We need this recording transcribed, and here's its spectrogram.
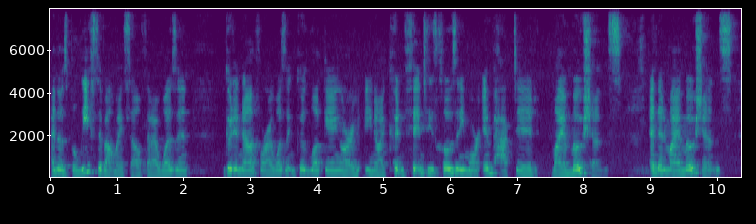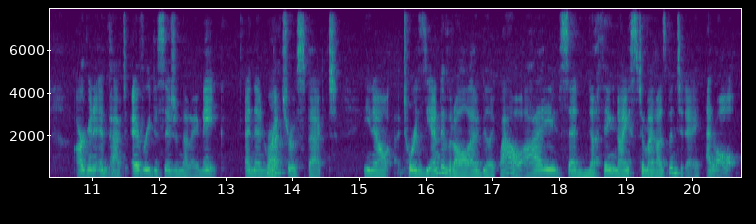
And those beliefs about myself that I wasn't good enough or I wasn't good looking or, you know, I couldn't fit into these clothes anymore impacted my emotions. And then my emotions are going to impact every decision that I make. And then right. retrospect, you know, towards the end of it all, I would be like, wow, I said nothing nice to my husband today at all.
